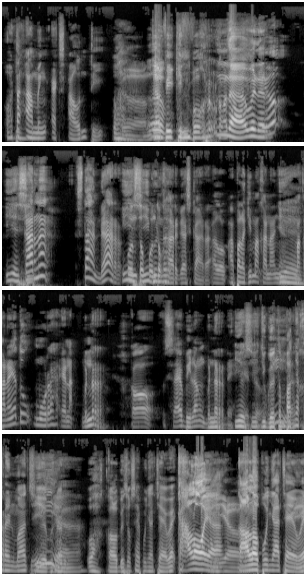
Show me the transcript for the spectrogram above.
Otak Aming X Aunty Wah. eh, nggak Eh, bikin boros. Nah, bener. Yo, Iya sih. karena standar Iya untuk sih, untuk bener. harga sekarang oh, apalagi makanannya Iya. makanannya tuh murah enak bener kalau saya bilang bener deh Iya gitu. sih, juga Iya. tempatnya keren banget sih ya Iya. benar. Wah, kalau besok saya punya cewek, kalau ya, Iya. kalau punya cewek,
